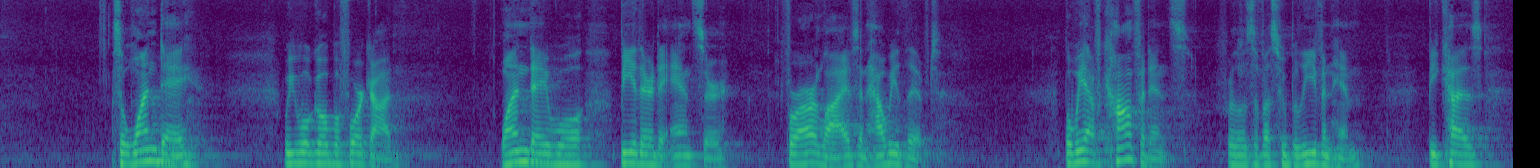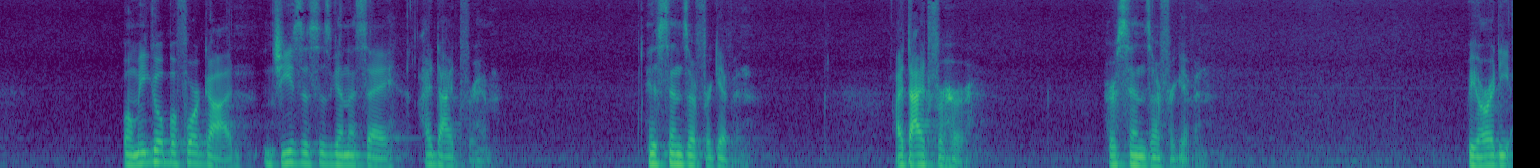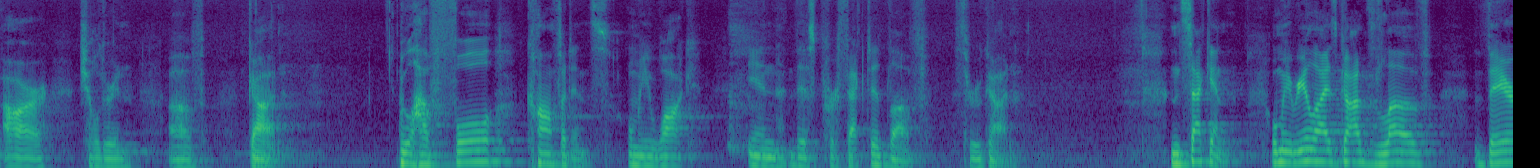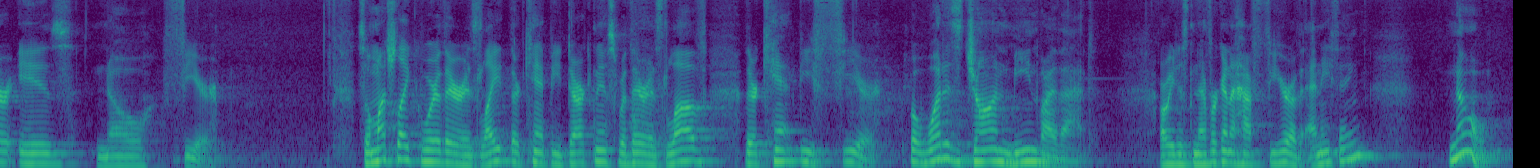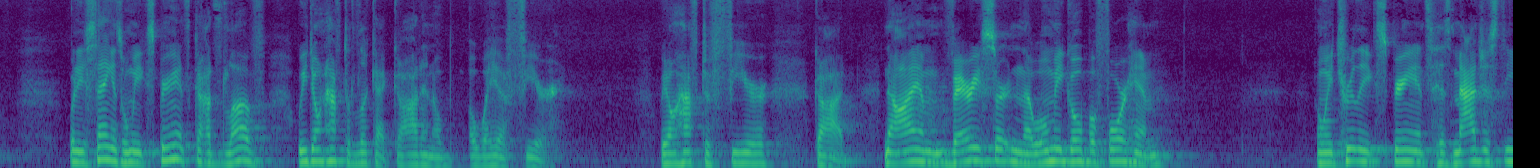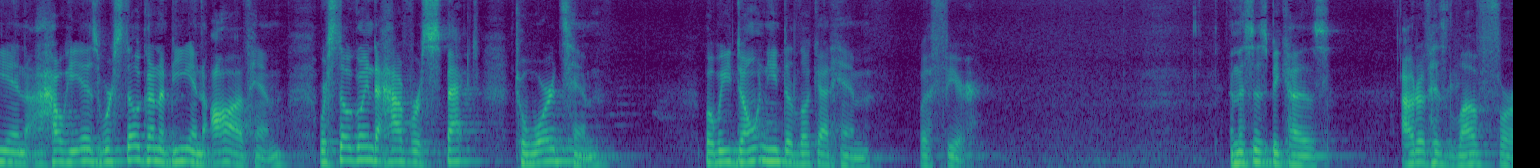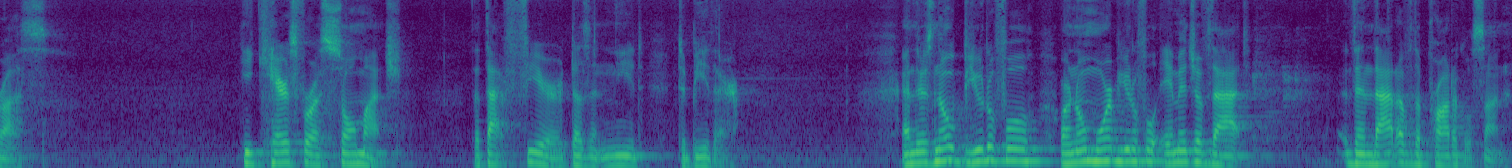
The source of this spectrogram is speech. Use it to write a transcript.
So one day, we will go before God. One day, we'll be there to answer for our lives and how we lived. But we have confidence for those of us who believe in him because when we go before God, Jesus is going to say, I died for him. His sins are forgiven. I died for her. Her sins are forgiven. We already are children of God. We will have full confidence when we walk in this perfected love through God. And second, when we realize God's love, there is no fear. So much like where there is light, there can't be darkness. Where there is love, there can't be fear. But what does John mean by that? Are we just never going to have fear of anything? No. What he's saying is when we experience God's love, we don't have to look at God in a, a way of fear. We don't have to fear God. Now, I am very certain that when we go before him, when we truly experience his majesty and how he is, we're still going to be in awe of him. We're still going to have respect towards him, but we don't need to look at him with fear. And this is because out of his love for us, he cares for us so much that that fear doesn't need to be there. And there's no beautiful or no more beautiful image of that than that of the prodigal son.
